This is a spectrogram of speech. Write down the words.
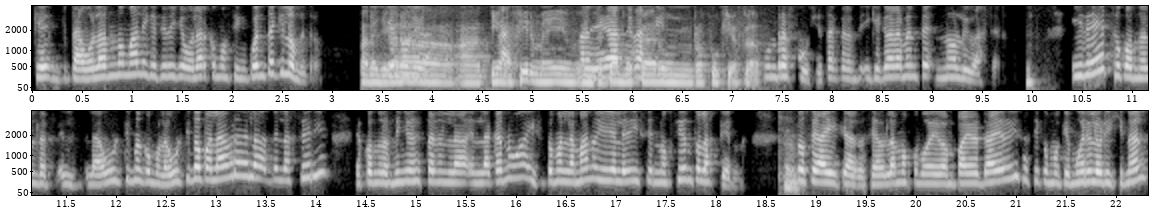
que está volando mal y que tiene que volar como 50 kilómetros. Para llegar a, tierra firme y intentar buscar un refugio, claro. Un refugio, exactamente. Y que claramente no lo iba a hacer. Y de hecho, cuando la última, como la última palabra de la, de la, serie, es cuando los niños están en la, en la canoa y se toman la mano y ella le dice, no siento las piernas. Entonces ahí, claro, si hablamos como de Vampire Diaries, así como que muere el original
